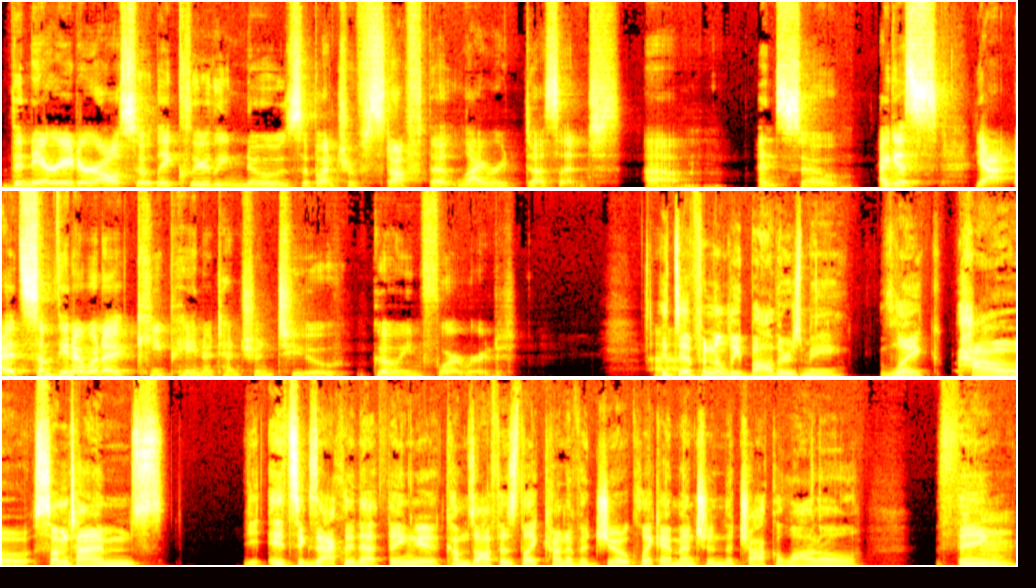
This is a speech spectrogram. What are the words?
the narrator also like clearly knows a bunch of stuff that Lyra doesn't. Um, and so I guess, yeah, it's something I want to keep paying attention to going forward. It definitely bothers me, like how sometimes it's exactly that thing. It comes off as like kind of a joke, like I mentioned the chocolate thing, Mhm.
